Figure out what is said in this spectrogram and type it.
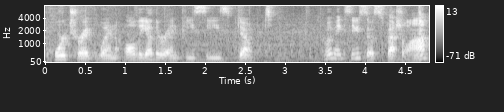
portrait when all the other NPCs don't. What makes you so special, huh?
